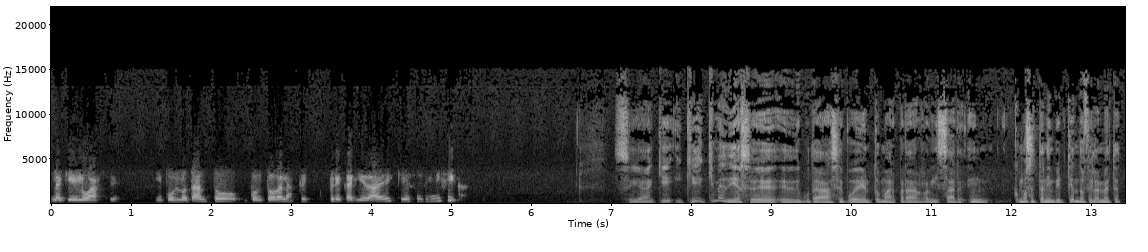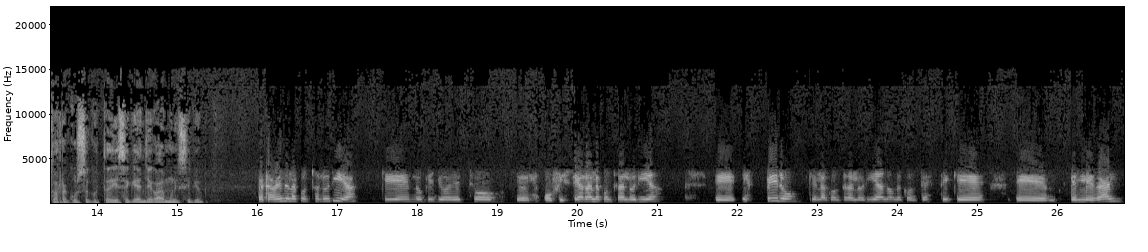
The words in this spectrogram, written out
la que lo hace y por lo tanto con todas las precariedades que eso significa. Sí, ¿eh? ¿y qué, medidas, eh, eh, diputadas, se pueden tomar para revisar en, cómo se están invirtiendo finalmente estos recursos que usted dice que han llegado al municipio? A través de la Contraloría, que es lo que yo he hecho, eh, oficiar a la Contraloría eh, espero que la Contraloría no me conteste que eh, es legal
